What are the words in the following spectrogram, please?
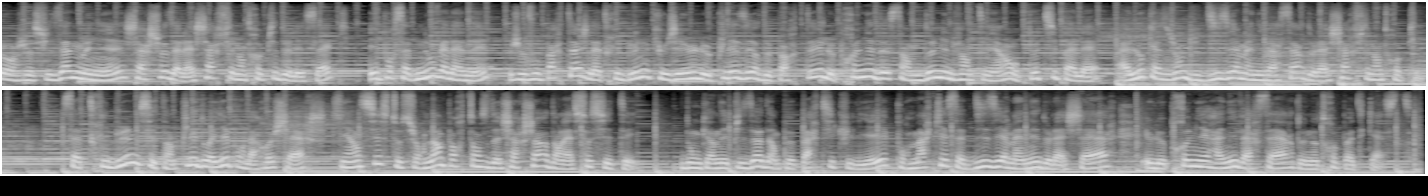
Bonjour, je suis Anne Monnier, chercheuse à la chaire philanthropie de l'ESSEC. Et pour cette nouvelle année, je vous partage la tribune que j'ai eu le plaisir de porter le 1er décembre 2021 au Petit Palais, à l'occasion du 10e anniversaire de la chaire philanthropie. Cette tribune, c'est un plaidoyer pour la recherche qui insiste sur l'importance des chercheurs dans la société. Donc un épisode un peu particulier pour marquer cette dixième année de la chaire et le premier anniversaire de notre podcast.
